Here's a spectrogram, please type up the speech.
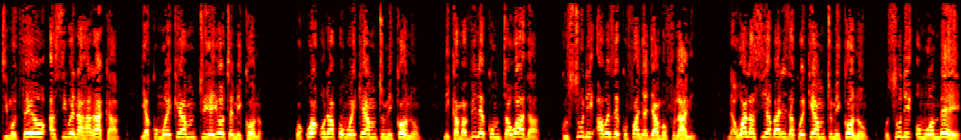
timotheo asiwe na haraka ya kumwekea mtu yeyote mikono. Kwa kuwa unapomwekea mtu mikono ni kama vile kumtawadha kusudi aweze kufanya jambo fulani. Na wala si habari za kuwekea mtu mikono kusudi umwombee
